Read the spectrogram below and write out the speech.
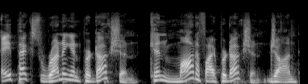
Apex running in production can modify production. John,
